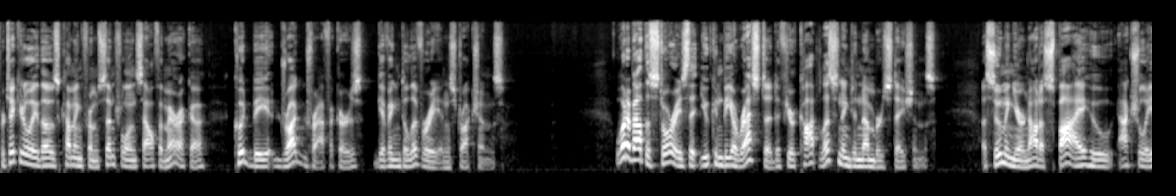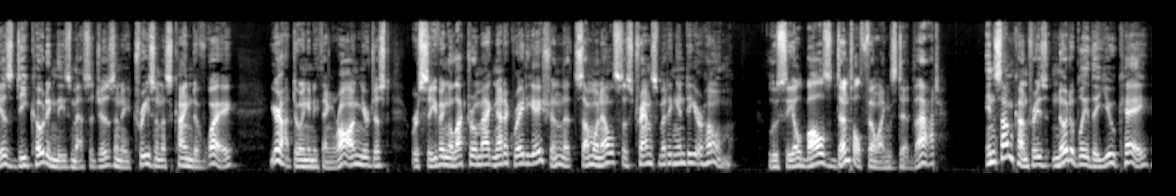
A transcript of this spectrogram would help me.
particularly those coming from Central and South America, could be drug traffickers giving delivery instructions. What about the stories that you can be arrested if you're caught listening to numbers stations? Assuming you're not a spy who actually is decoding these messages in a treasonous kind of way, you're not doing anything wrong, you're just receiving electromagnetic radiation that someone else is transmitting into your home. Lucille Ball's dental fillings did that. In some countries, notably the UK,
